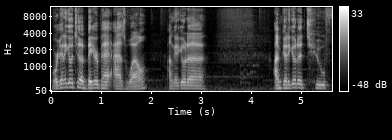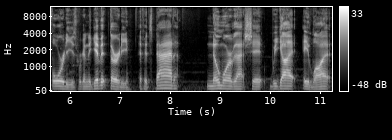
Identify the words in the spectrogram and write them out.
We're gonna go to a bigger bet as well. I'm gonna go to I'm gonna go to 240s. We're gonna give it 30. If it's bad, no more of that shit. We got a lot.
